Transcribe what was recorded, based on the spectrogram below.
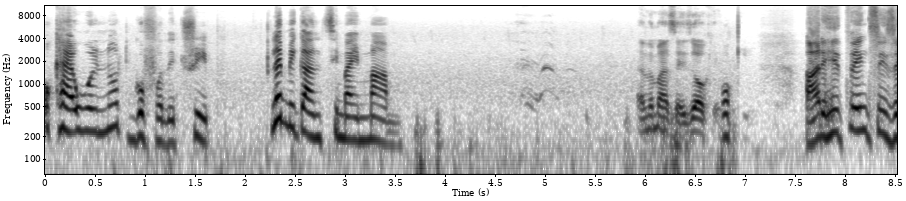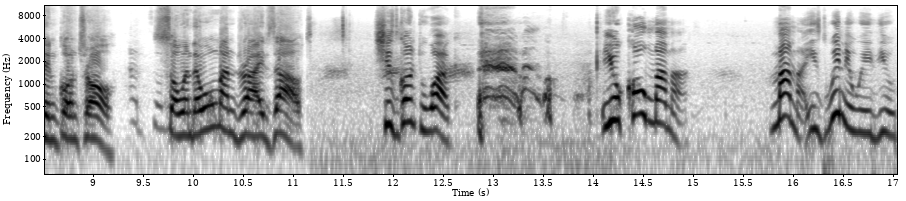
Okay, I will not go for the trip. Let me go and see my mom. And the man says, okay. Okay. And he thinks he's in control. So when the woman drives out, She's gone to work. you call mama. Mama is winning with you.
